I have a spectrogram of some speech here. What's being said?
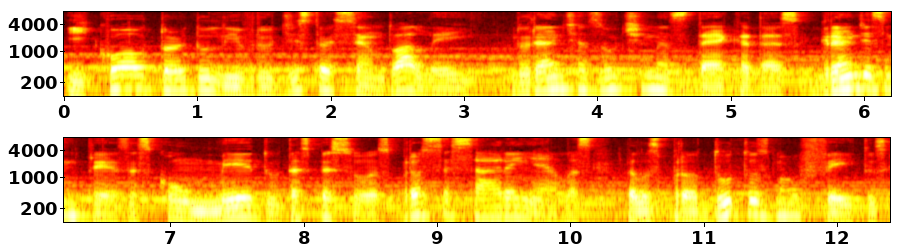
e coautor do livro Distorcendo a Lei, durante as últimas décadas, grandes empresas, com medo das pessoas processarem elas pelos produtos mal feitos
